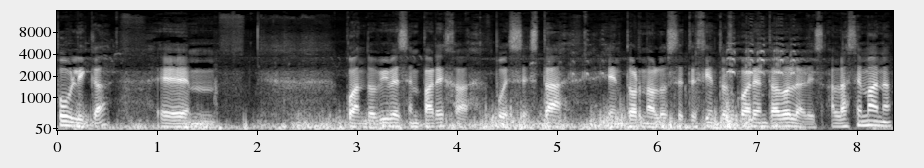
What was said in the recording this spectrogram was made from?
pública em, cuando vives en pareja, pues está en torno a los 740 dólares a la semana,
